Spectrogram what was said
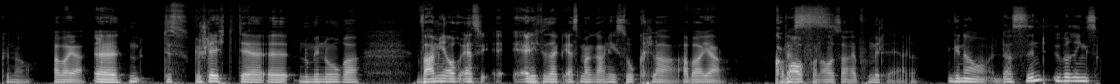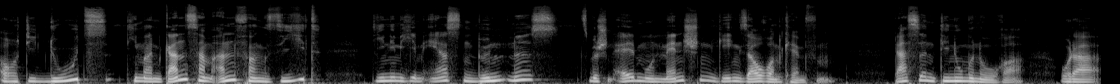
Genau. Aber ja, äh, das Geschlecht der äh, Numenora war mir auch erst, ehrlich gesagt, erstmal gar nicht so klar. Aber ja, kommen auch von außerhalb von Mittelerde. Genau, das sind übrigens auch die Dudes, die man ganz am Anfang sieht, die nämlich im ersten Bündnis zwischen Elben und Menschen gegen Sauron kämpfen. Das sind die Numenora. Oder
